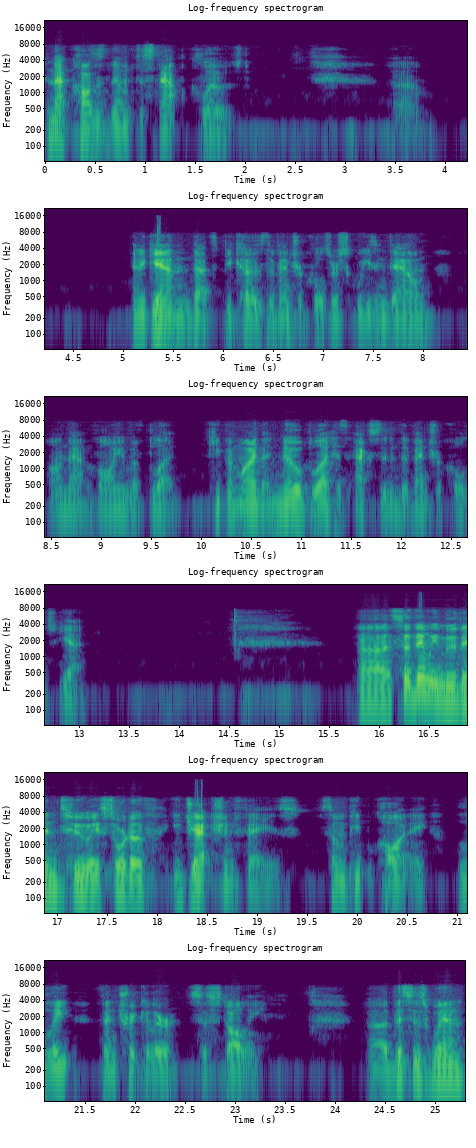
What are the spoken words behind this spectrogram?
and that causes them to snap closed. Um, and again, that's because the ventricles are squeezing down on that volume of blood. Keep in mind that no blood has exited the ventricles yet. Uh, so then we move into a sort of ejection phase. Some people call it a late ventricular systole. Uh, this is when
